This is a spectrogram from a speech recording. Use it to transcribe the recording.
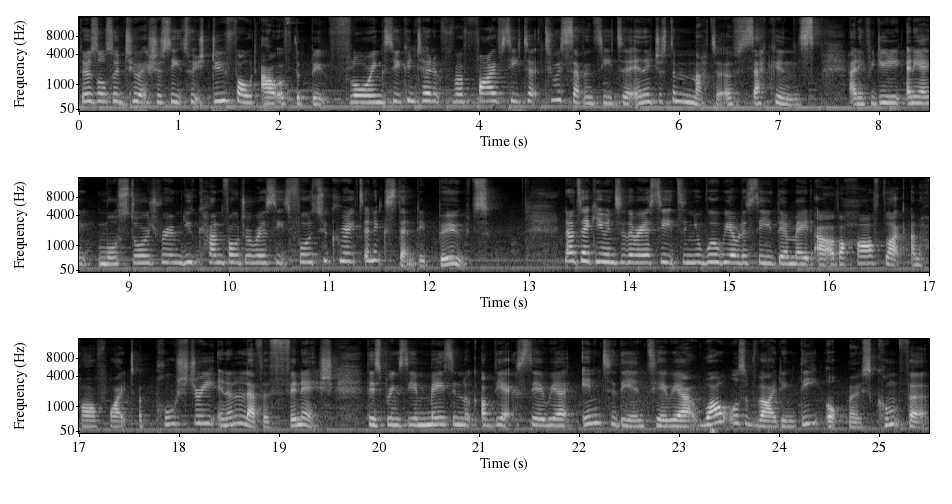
There's also two extra seats which do fold out of the boot flooring so you can turn it from a 5 seater to a 7 seater in just a matter of seconds. And if you do need any more storage room you can fold your rear seats forward to create an extended boot. Now take you into the rear seats and you will be able to see they're made out of a half black and half white upholstery in a leather finish. This brings the amazing look of the exterior into the interior while also providing the utmost comfort.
